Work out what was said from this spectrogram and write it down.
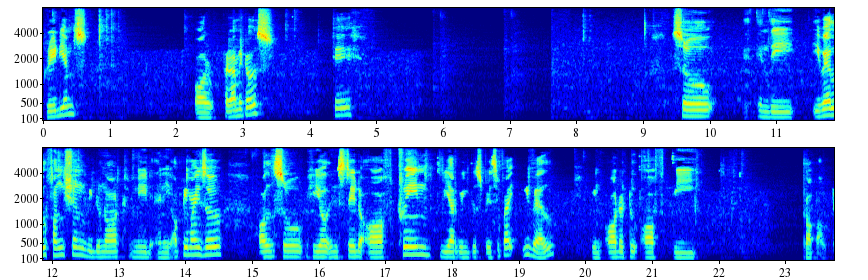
gradients or parameters. Okay. So in the eval function we do not need any optimizer also here instead of train we are going to specify eval in order to off the dropout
